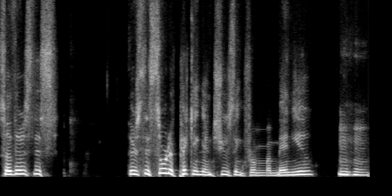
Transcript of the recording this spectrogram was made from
So there's this there's this sort of picking and choosing from a menu hmm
